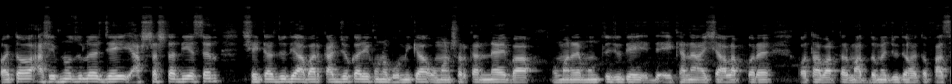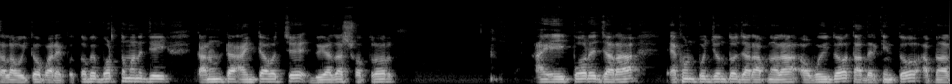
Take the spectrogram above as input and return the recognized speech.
হয়তো আসিফ নজরুলের যেই আশ্বাসটা দিয়েছেন, সেটার যদি আবার কার্যকারী কোনো ভূমিকা ওমান সরকার নেয় বা ওমানের মন্ত্রী যদি এখানে এসে আলাপ করে, কথাবার্তার মাধ্যমে যদি হয়তো ফাঁসালা হইতেও পারে। তবে বর্তমানে যেই কানুনটা, আইনটা হচ্ছে দুই হাজার সতেরোর এই পরে যারা এখন পর্যন্ত যারা আপনারা অবৈধ তাদের কিন্তু আপনার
